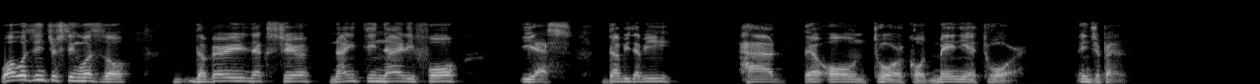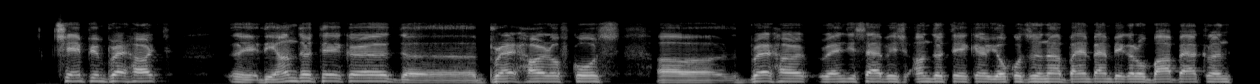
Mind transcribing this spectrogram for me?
what was interesting was though, the very next year, 1994, yes, WWE had their own tour called Mania Tour in Japan. Champion Bret Hart, uh, The Undertaker, the Bret Hart, of course, uh, Bret Hart, Randy Savage, Undertaker, Yokozuna, Bam Bam Bigelow, Bob Backlund,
